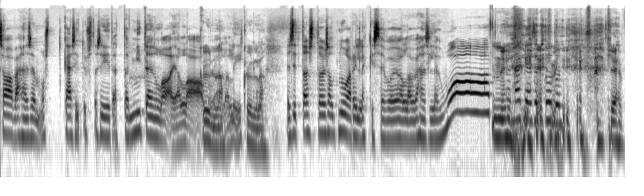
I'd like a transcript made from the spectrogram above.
saa vähän semmoista käsitystä siitä, että miten laajalla alueella kyllä, liikkuu. Kyllä. Ja sitten taas toisaalta nuorillekin se voi olla vähän silleen, what? Niin. Näkee se tutun. Jep.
